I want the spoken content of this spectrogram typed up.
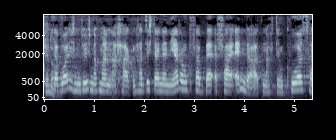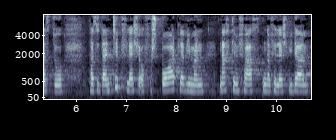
Genau. Da wollte ich natürlich nochmal nachhaken. Hat sich deine Ernährung verändert nach dem Kurs? Hast du, hast du deinen Tipp vielleicht auch für Sportler, wie man nach dem Fasten da vielleicht wieder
